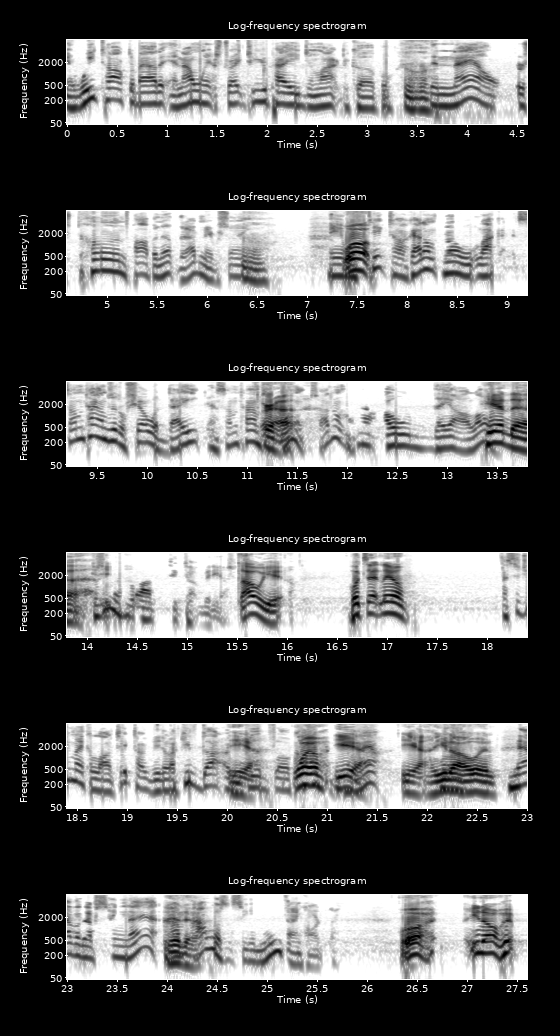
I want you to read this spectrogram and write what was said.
and we talked about it. And I went straight to your page and liked a couple. Uh-huh. Then now there's tons popping up that I've never seen. And Well- with TikTok, I don't know. Like sometimes it'll show a date, and sometimes Right. it won't. So I don't know how old they all are. had uh, Because you make a lot of TikTok videos. oh yeah, what's that now? I said you make a lot of TikTok videos. Like you've got a Yeah. good flow. Of Well, yeah, yeah, you know, and now that I've seen that, It, I, uh, I wasn't seeing anything hardly. well, you know, it,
